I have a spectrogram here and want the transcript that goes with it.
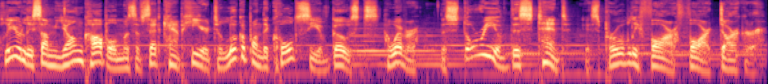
Clearly, some young couple must have set camp here to look upon the cold sea of ghosts. However, the story of this tent is probably far, far darker.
